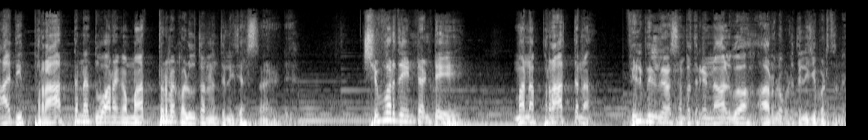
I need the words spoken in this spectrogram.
అది ప్రార్థన ద్వారంగా మాత్రమే కలుగుతానని తెలియజేస్తున్నానండి చివరిది ఏంటంటే మన ప్రార్థన. ఫిలిపిల్ రాసిన పత్రిక నాలుగో ఆరులో కూడా తెలియజేయబడుతుంది.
